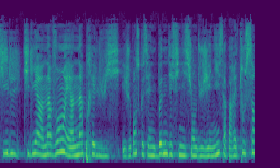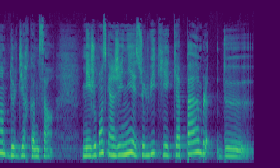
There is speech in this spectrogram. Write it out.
qu'il y a un avant et un après lui. Et je pense que c'est une bonne définition du génie. Ça paraît tout simple de le dire comme ça. Mais je pense qu'un génie est celui qui est capable de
